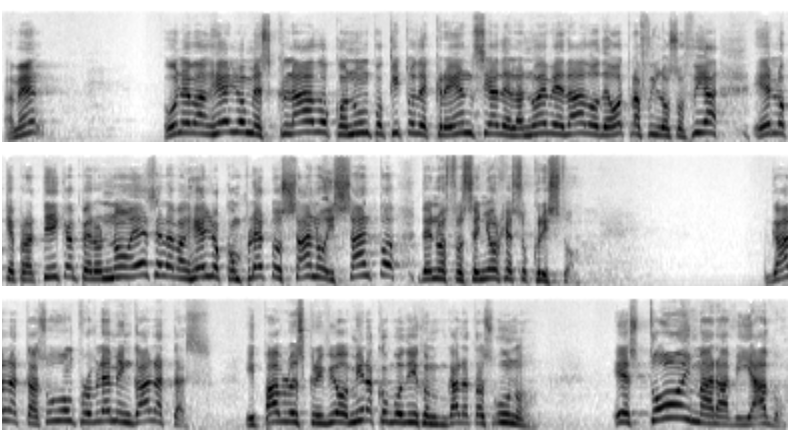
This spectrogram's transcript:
Amén. Un evangelio mezclado con un poquito de creencia de la nueva edad o de otra filosofía es lo que practican, pero no es el evangelio completo, sano y santo de nuestro Señor Jesucristo. Gálatas, hubo un problema en Gálatas. Y Pablo escribió, mira cómo dijo en Gálatas 1, estoy maravillado.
